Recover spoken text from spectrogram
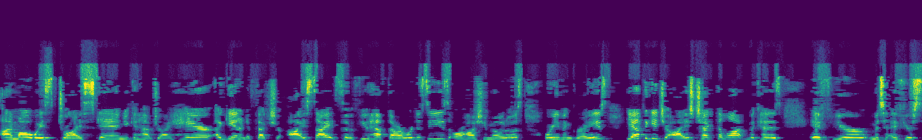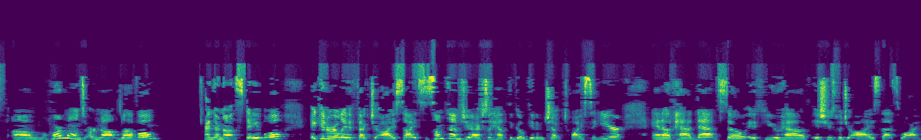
I'm always dry skin. You can have dry hair. Again, it affects your eyesight. So if you have thyroid disease or Hashimoto's or even Graves, you have to get your eyes checked a lot because if your if your um, hormones are not level, and they're not stable, it can really affect your eyesight. So sometimes you actually have to go get them checked twice a year. And I've had that. So if you have issues with your eyes, that's why.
